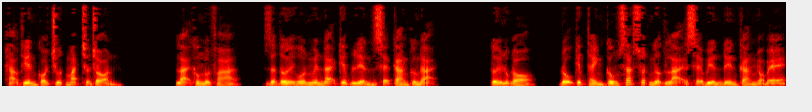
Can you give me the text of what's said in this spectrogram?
Hạo thiên có chút mắt trợn tròn. Lại không đột phá, dẫn tới hôn nguyên đại kiếp liền sẽ càng cường đại. Tới lúc đó, độ kiếp thành công sát suất ngược lại sẽ biến đến càng nhỏ bé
